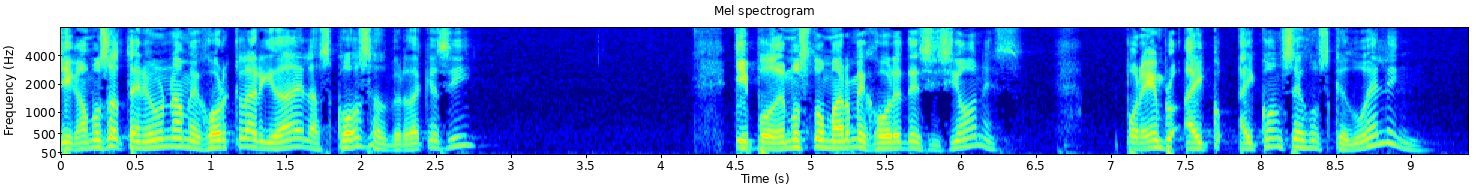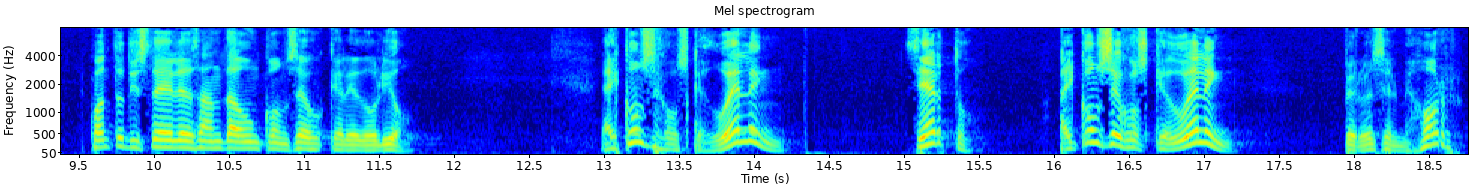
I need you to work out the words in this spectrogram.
llegamos a tener una mejor claridad de las cosas, ¿verdad que sí? Y podemos tomar mejores decisiones. Por ejemplo, hay, hay consejos que duelen. ¿Cuántos de ustedes les han dado un consejo que le dolió? Hay consejos que duelen, ¿cierto? Hay consejos que duelen, pero es el mejor.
